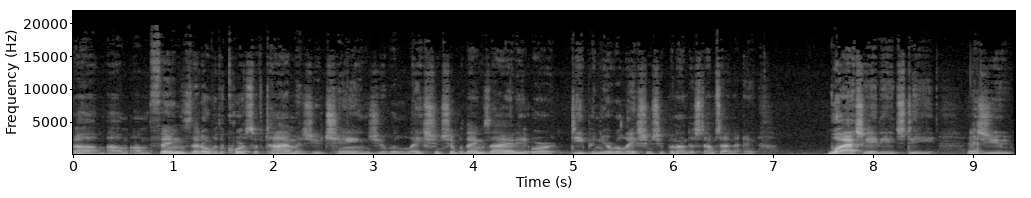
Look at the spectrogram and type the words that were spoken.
um, um, um, things that over the course of time, as you change your relationship with anxiety or deepen your relationship and understand, I'm sorry, well, actually ADHD, as you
